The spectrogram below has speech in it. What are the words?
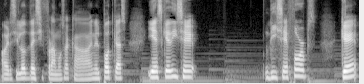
a ver si lo desciframos acá en el podcast, y es que dice, dice Forbes que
